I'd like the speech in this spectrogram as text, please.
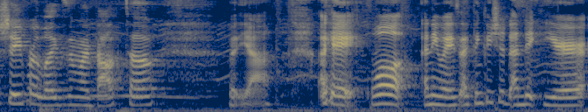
shave her legs in my bathtub. But yeah. Okay, well, anyways, I think we should end it here.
